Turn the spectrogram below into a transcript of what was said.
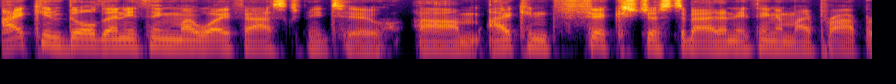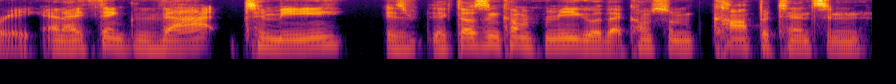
I can build anything my wife asks me to. Um, I can fix just about anything on my property. And I think that to me is it doesn't come from ego. That comes from competence, and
